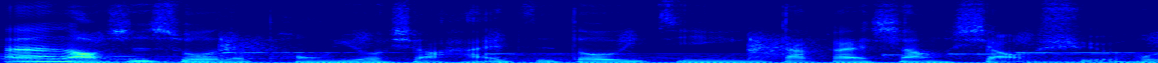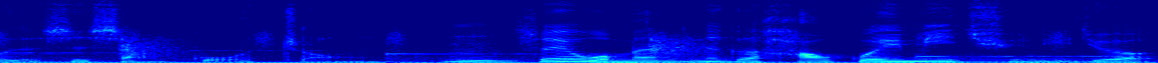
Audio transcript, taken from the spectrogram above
安安老师所有的朋友小孩子都已经大概上小学或者是上国中，嗯，所以我们那个好闺蜜群里就有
